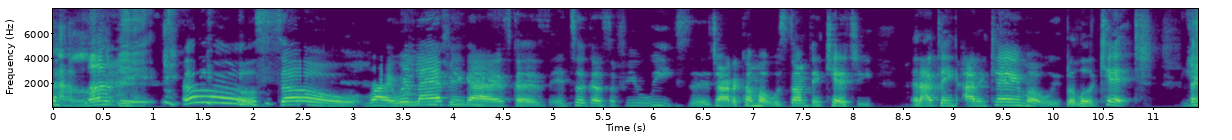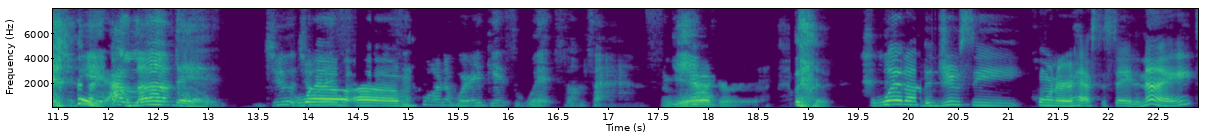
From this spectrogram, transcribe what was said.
I love it. oh, so right. We're laughing, guys, because it took us a few weeks to try to come up with something catchy. And I think I done came up with a little catch. Yes, you did. I love that. Ju- Well, juicy um, corner where it gets wet sometimes. Yeah, girl. what uh, the juicy corner has to say tonight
